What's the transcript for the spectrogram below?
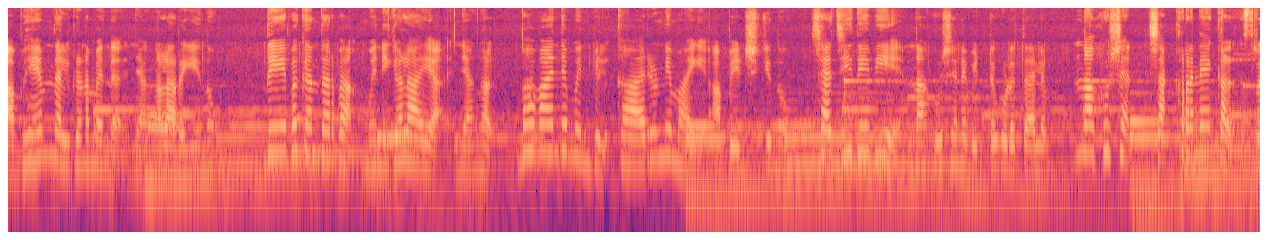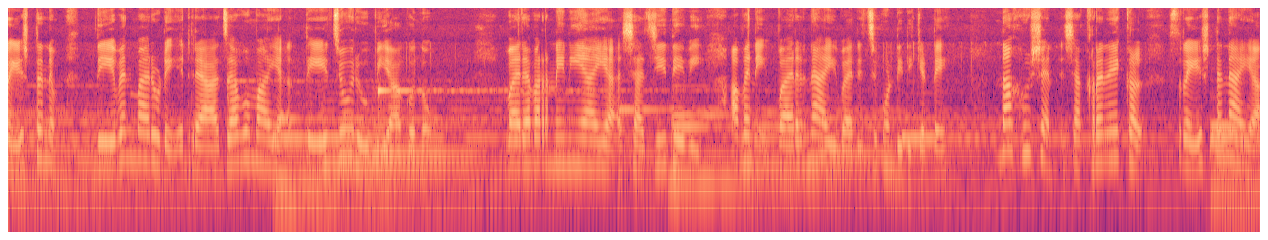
അഭയം നൽകണമെന്ന് ഞങ്ങൾ അറിയുന്നു. ദേവഗന്ധർവ മുനികളായ ഞങ്ങൾ ഭവാന്റെ മുൻപിൽ കാരുണ്യമായി അപേക്ഷിക്കുന്നു. ശചിദേവിയെ നഹുഷന് വിട്ടുകൊടുത്താലും നഹുഷൻ ശക്രനേക്കാൾ ശ്രേഷ്ഠനും ദേവന്മാരുടെ രാജാവുമായ തേജോരൂപിയാകുന്നു. വരവർണിനിയായ ശചിദേവി അവനെ വരനായി വരിച്ചുകൊണ്ടിരിക്കട്ടെ. നഹുഷൻ ശക്രനേക്കാൾ ശ്രേഷ്ഠനായ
